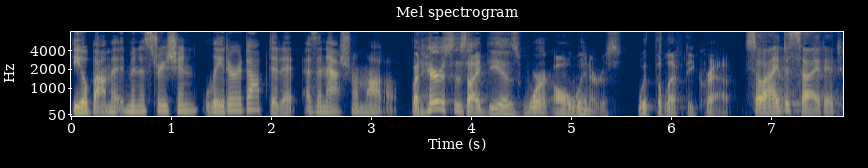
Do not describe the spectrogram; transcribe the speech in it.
The Obama administration later adopted it as a national model. But Harris's ideas weren't all winners with the lefty crowd. So I decided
